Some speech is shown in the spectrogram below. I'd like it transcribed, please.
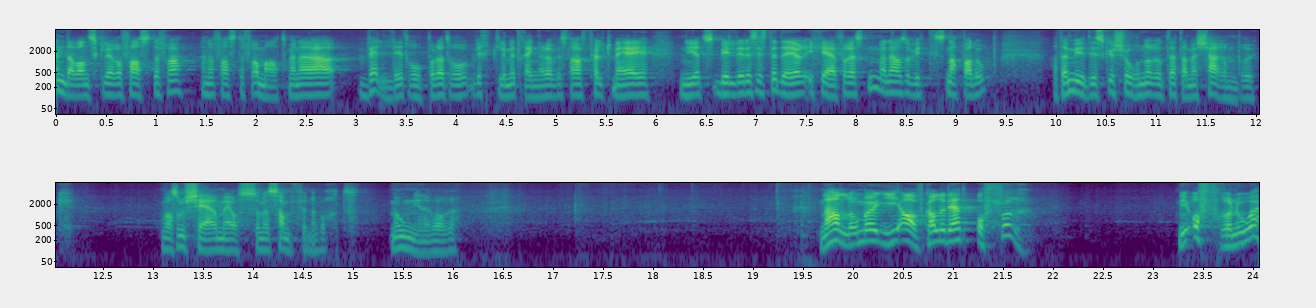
enda vanskeligere å faste fra enn å faste fra mat. Men jeg har veldig tro på det. Jeg tror virkelig vi trenger det. Hvis dere har fulgt med i nyhetsbildet i det siste, det gjør ikke jeg forresten, men jeg har så vidt snappa det opp, at det er mye diskusjoner rundt dette med skjermbruk. Hva som skjer med oss og med samfunnet vårt, med ungene våre. Men det handler om å gi avkall. Det er et offer. Vi ofrer noe.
